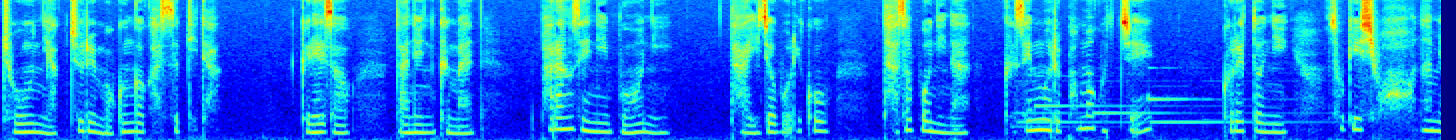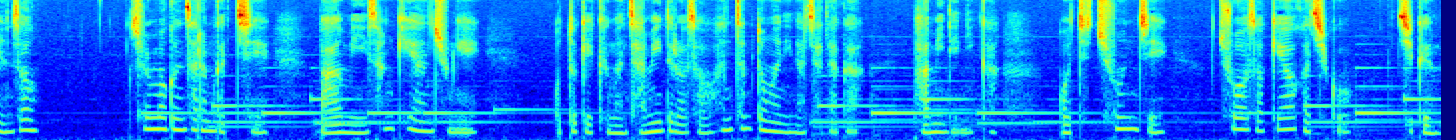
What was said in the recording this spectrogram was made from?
좋은 약주를 먹은 것 같습니다. 그래서 나는 그만 파랑새니 무언이 다 잊어버리고 다섯 번이나 그 샘물을 퍼먹었지. 그랬더니 속이 시원하면서 술 먹은 사람 같이 마음이 상쾌한 중에 어떻게 그만 잠이 들어서 한참 동안이나 자다가 밤이 되니까 어찌 추운지 추워서 깨어가지고 지금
